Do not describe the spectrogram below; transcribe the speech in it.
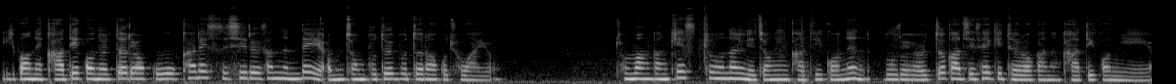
이번에 가디건을 뜨려고 카레스 실을 샀는데 엄청 부들부들하고 좋아요. 조만간 캐스트온 할 예정인 가디건은 무려 12가지 색이 들어가는 가디건이에요.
